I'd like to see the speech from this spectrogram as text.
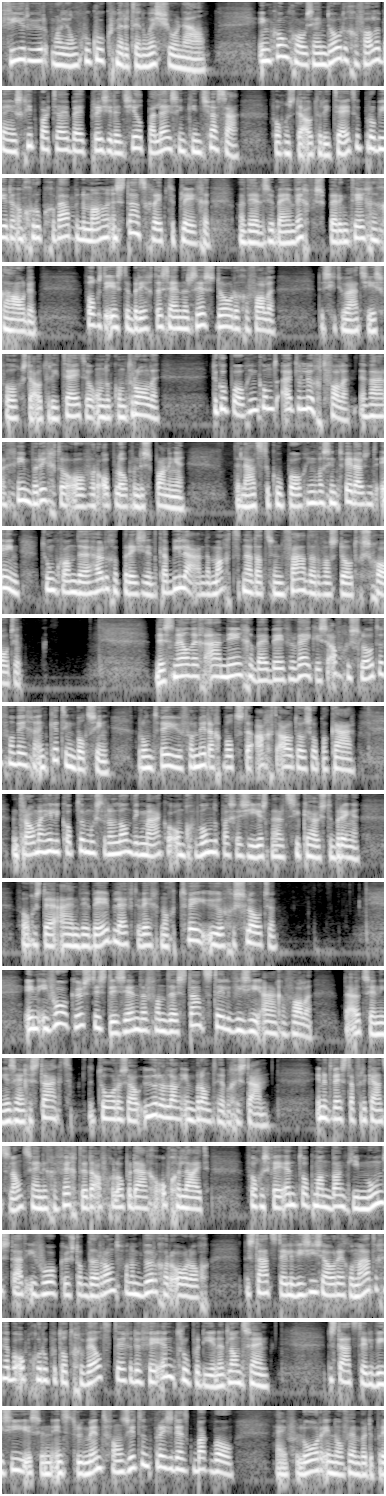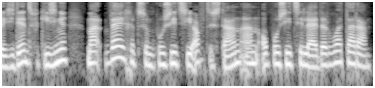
4 uur, Marjan Koekoek met het NOS-journaal. In Congo zijn doden gevallen bij een schietpartij bij het presidentieel paleis in Kinshasa. Volgens de autoriteiten probeerde een groep gewapende mannen een staatsgreep te plegen, maar werden ze bij een wegversperring tegengehouden. Volgens de eerste berichten zijn er zes doden gevallen. De situatie is volgens de autoriteiten onder controle. De koepoging komt uit de lucht vallen. Er waren geen berichten over oplopende spanningen. De laatste koepoging was in 2001. Toen kwam de huidige president Kabila aan de macht nadat zijn vader was doodgeschoten. De snelweg A9 bij Beverwijk is afgesloten vanwege een kettingbotsing. Rond twee uur vanmiddag botsten acht auto's op elkaar. Een traumahelikopter moest er een landing maken om gewonde passagiers naar het ziekenhuis te brengen. Volgens de ANWB blijft de weg nog twee uur gesloten. In Ivoorkust is de zender van de staatstelevisie aangevallen. De uitzendingen zijn gestaakt. De toren zou urenlang in brand hebben gestaan. In het West-Afrikaanse land zijn de gevechten de afgelopen dagen opgeleid. Volgens VN-topman Ban Ki-moon staat Ivoorkust op de rand van een burgeroorlog. De staatstelevisie zou regelmatig hebben opgeroepen tot geweld tegen de VN-troepen die in het land zijn. De staatstelevisie is een instrument van zittend president Gbagbo. Hij verloor in november de presidentsverkiezingen, maar weigert zijn positie af te staan aan oppositieleider Ouattara.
